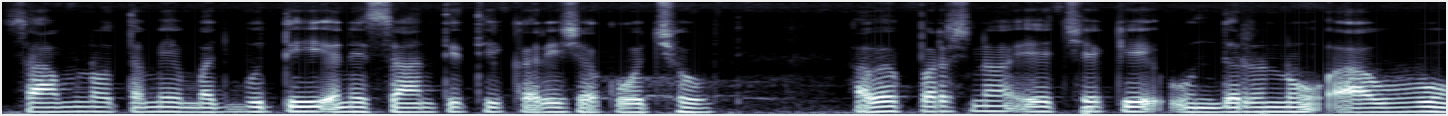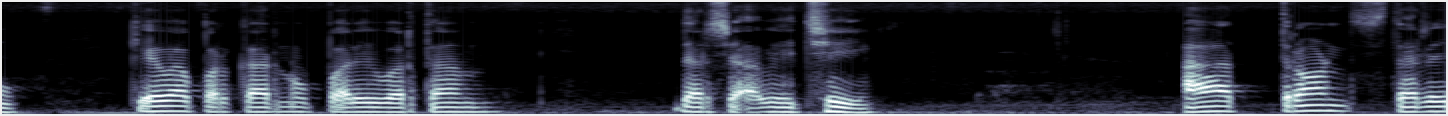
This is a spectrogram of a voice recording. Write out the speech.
સામનો તમે મજબૂતી અને શાંતિથી કરી શકો છો. હવે પ્રશ્ન એ છે કે ઉંદરનું આવવું કેવા પ્રકારનું પરિવર્તન દર્શાવે છે? આ ત્રણ સ્તરે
